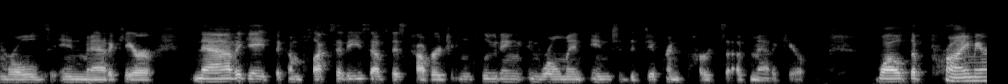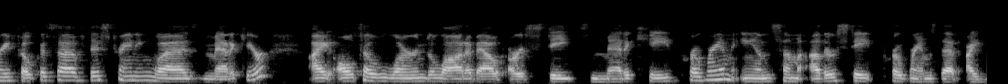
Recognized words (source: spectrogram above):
enrolled in Medicare navigate the complexities of this coverage, including enrollment into the different parts of Medicare. While the primary focus of this training was Medicare, I also learned a lot about our state's Medicaid program and some other state programs that I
